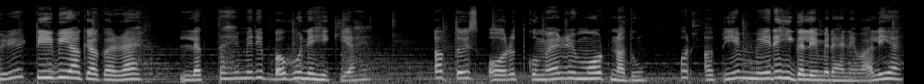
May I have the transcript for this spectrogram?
अरे टीवी यहाँ क्या कर रहा है? लगता है मेरी बहू ने ही किया है। अब तो इस औरत को मैं रिमोट ना दूँ और अब ये मेरे ही गले में रहने वाली है।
